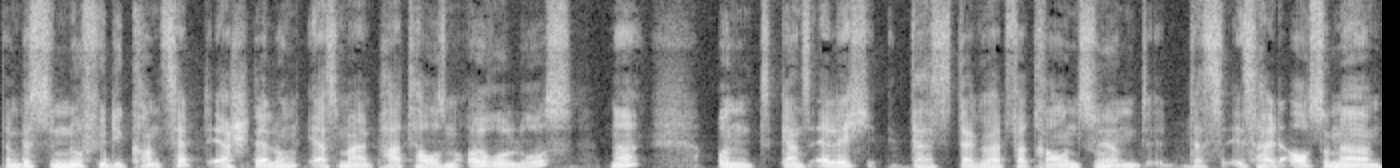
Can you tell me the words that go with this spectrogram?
dann bist du nur für die Konzepterstellung erstmal ein paar tausend Euro los. Ne? Und ganz ehrlich, das, da gehört Vertrauen zu. Ja. Und das ist halt auch so eine,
